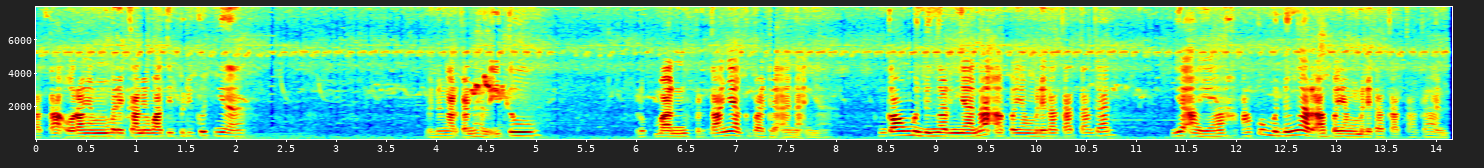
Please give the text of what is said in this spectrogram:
Kata orang yang mereka lewati berikutnya. Mendengarkan hal itu, Lukman bertanya kepada anaknya, Engkau mendengarnya nak apa yang mereka katakan? Ya ayah, aku mendengar apa yang mereka katakan.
